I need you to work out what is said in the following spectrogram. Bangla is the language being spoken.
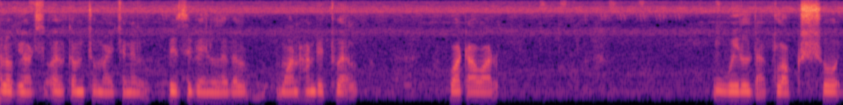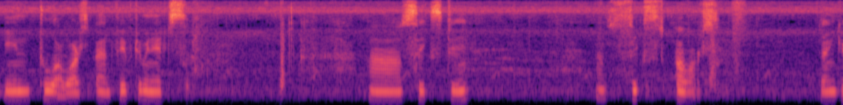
hello viewers welcome to my channel PCBN level one hundred twelve what hour will the clock show in two hours and fifty minutes sixty six hours thank you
